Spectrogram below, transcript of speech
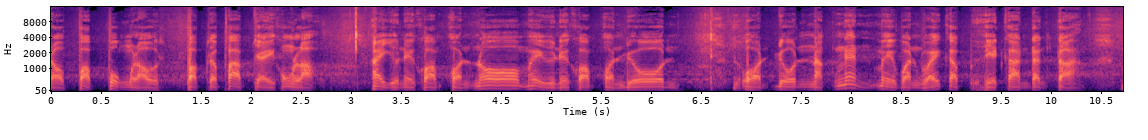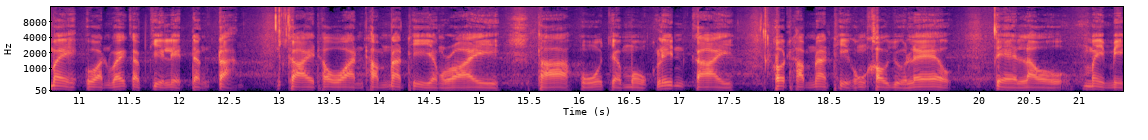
เราปรับปรุงเราปรับสภาพใจของเรา ให้อยู่ในความอ่อนน้อมให้อยู่ในความอ่อนโยนอ่อนโยนหนักแน่น ไม่หวั่นไหวกับเหตุการณ์ต่าง ๆ ไม่หวั่นไหวกับกิเลสต่าง ๆ กายทวารทำหน้าที่อย่างไร ตาหูจมูกลิ้นกายเขาทำหน้าที่ของเขาอยู่แล้ว แต่เราไม่มี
